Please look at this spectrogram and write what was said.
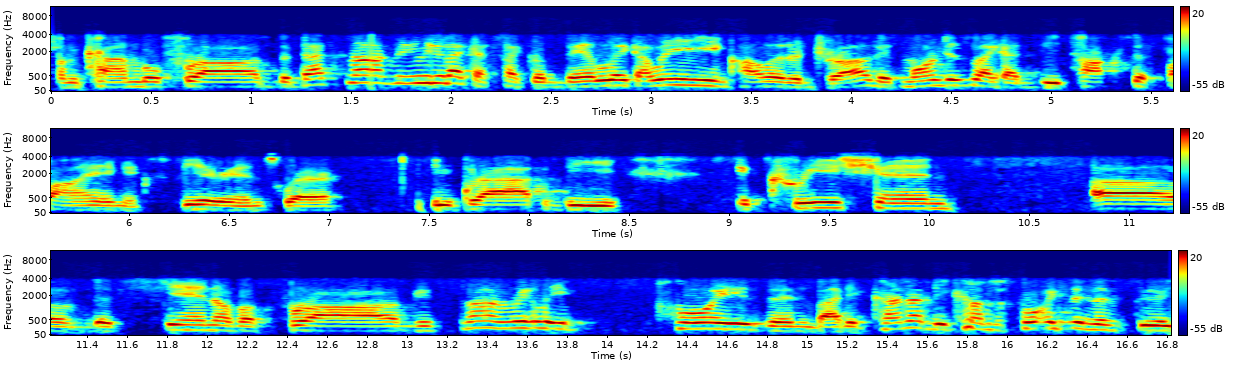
some Kambo frog, but that's not really like a psychedelic. I wouldn't even call it a drug. It's more just like a detoxifying experience where you grab the secretion of the skin of a frog. It's not really poison, but it kind of becomes poisonous to a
